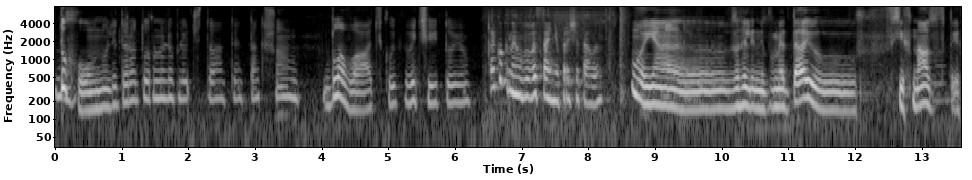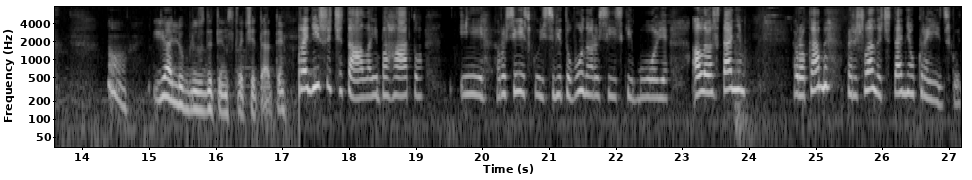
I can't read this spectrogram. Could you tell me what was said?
Духовну літературу люблю читати, так що Блаватську вичитую. А яку книгу ви востаннє прочитали? Ой, я е, взагалі не пам'ятаю всіх назв тих. Ну, я люблю з дитинства читати. Раніше читала і багато, і російську, і світову на російській мові, але останнім роками перейшла на читання українською.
